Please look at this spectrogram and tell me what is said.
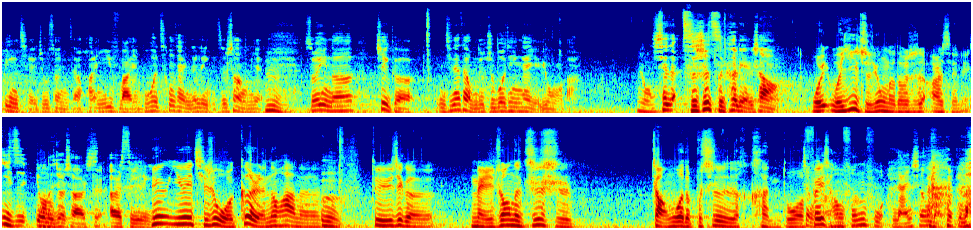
并且就算你在换衣服啊，也不会蹭在你的领子上面。嗯，所以呢，这个你今天在我们的直播间应该也用了吧？用。现在此时此刻脸上，我我一直用的都是二 C 零，一直用的就是二 C 二 C 零。因为因为其实我个人的话呢，嗯，对于这个美妆的知识。掌握的不是很多，非常丰富。男生嘛，对吧？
